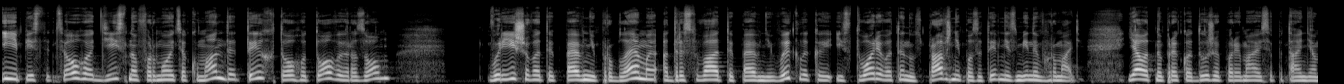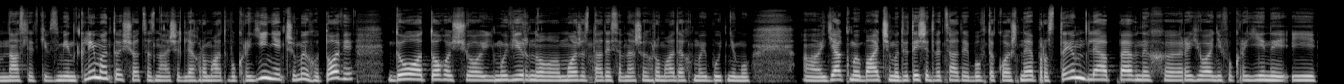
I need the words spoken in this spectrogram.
І після цього дійсно формуються команди тих, хто готовий разом вирішувати певні проблеми, адресувати певні виклики і створювати ну, справжні позитивні зміни в громаді. Я, от, наприклад, дуже переймаюся питанням наслідків змін клімату, що це значить для громад в Україні, чи ми готові до того, що ймовірно може статися в наших громадах в майбутньому. Як ми бачимо, 2020 був також непростим для певних е, регіонів України, і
